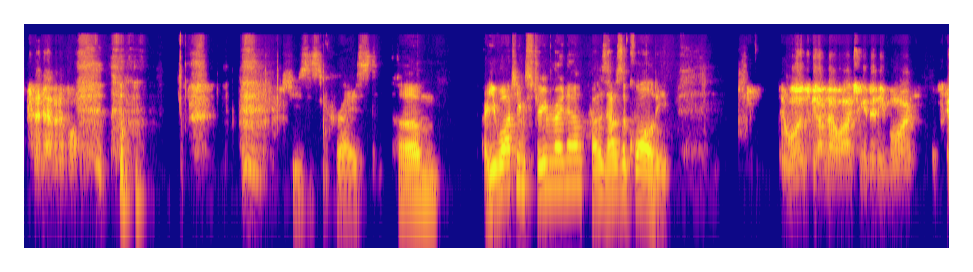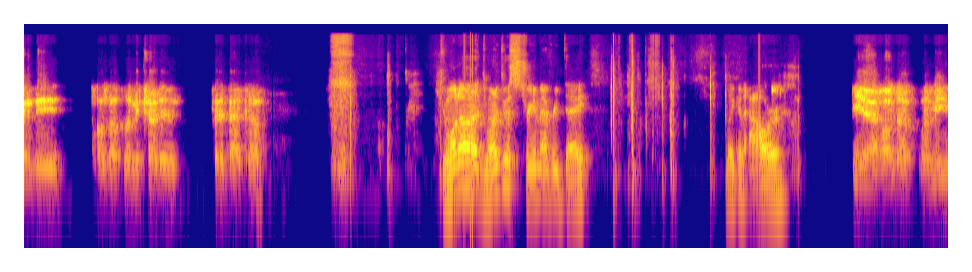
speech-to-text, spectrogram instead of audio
It's inevitable. Jesus Christ. Um, are you watching stream right now? How's how's the quality? It was good. I'm not watching it anymore. It's gonna be. Hold up. Let me try to put it back up. Do you wanna do you wanna do a stream every day? Like an hour? Yeah, hold up. Let me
